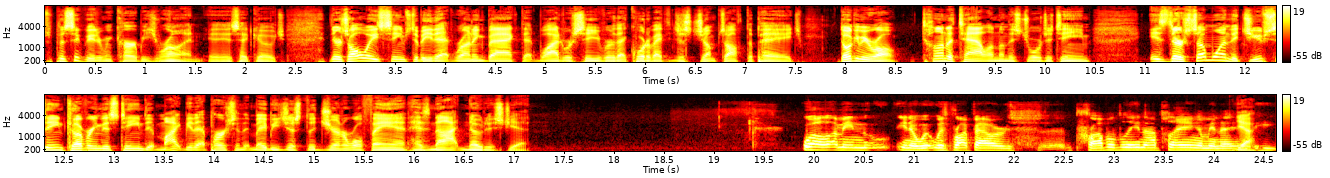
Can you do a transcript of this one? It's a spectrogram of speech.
specifically during Kirby's run as head coach. There's always seems to be that running back, that wide receiver, that quarterback that just jumps off the page. Don't get me wrong, ton of talent on this Georgia team. Is there someone that you've seen covering this team that might be that person that maybe just the general fan has not noticed yet? Well, I mean, you know, with Brock Bowers uh, probably not playing. I mean, yeah. he,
